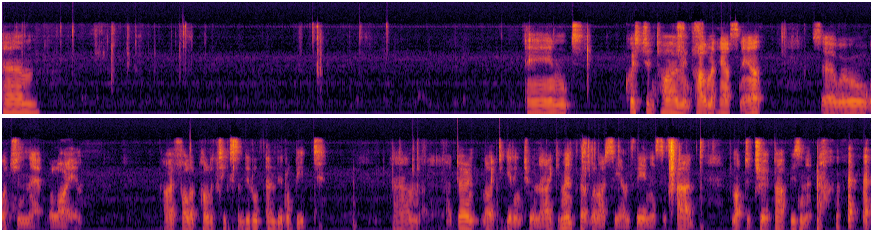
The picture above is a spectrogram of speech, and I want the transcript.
Um, and question time in Parliament House now. So we're all watching that. Well, I am. I follow politics a little, a little bit. Um, I don't like to get into an argument, but when I see unfairness, it's hard not to chirp up, isn't it?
